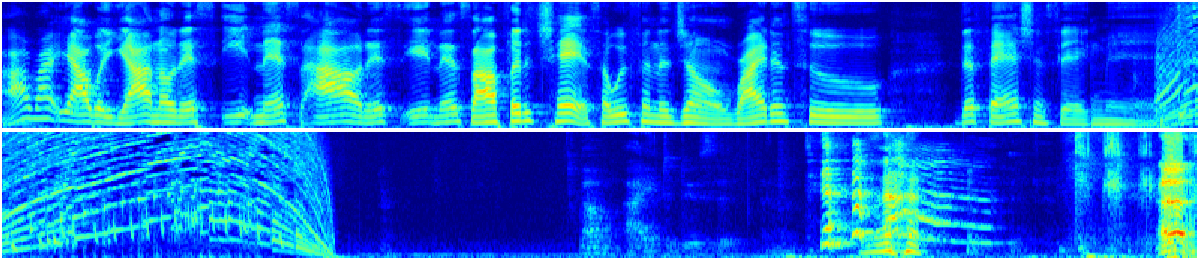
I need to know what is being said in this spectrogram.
All right, y'all. Well, y'all know that's it, and that's all. That's it, and that's all for the chat. So we finna jump right into the fashion segment. Oh, I introduced it. Uh,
